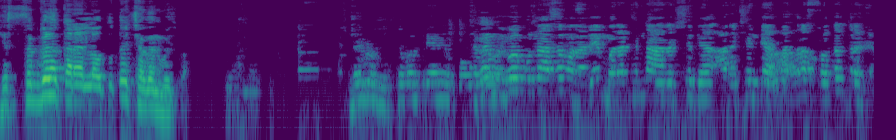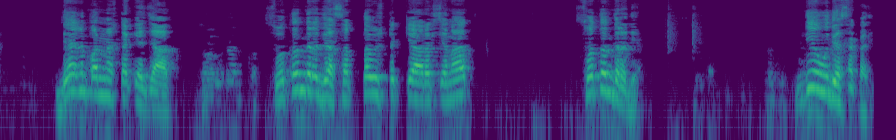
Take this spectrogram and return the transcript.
हे सगळं करायला लावतो तो छगन भुजबळ. मुख्यमंत्री छगन भुजबळ पुन्हा असं म्हणाले मराठ्यांना आरक्षण द्या आरक्षण द्या मात्र स्वतंत्र द्या. द्या ना पन्नास टक्क्याच्या आत. स्वतंत्र द्या. सत्तावीस टक्के आरक्षणात स्वतंत्र द्या. दे उद्या सकाळी.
